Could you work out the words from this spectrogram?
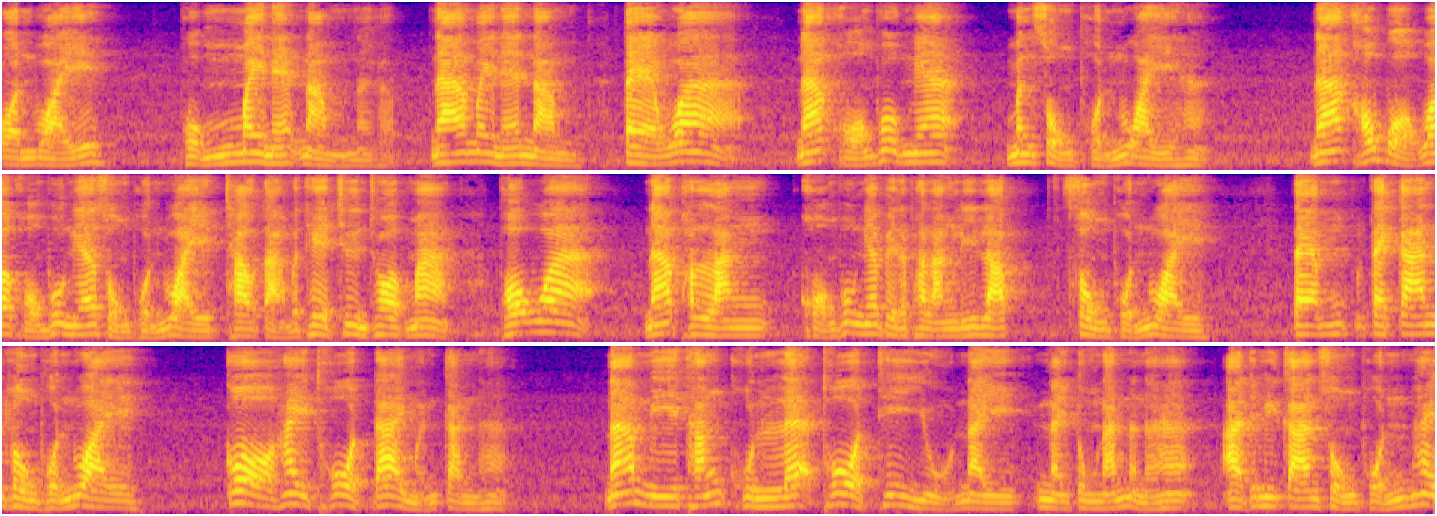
อ่อนไหว ผมไม่แนะนำนะครับนะไม่แนะนำแต่ว่านะของพวกเนี้ยมันส่งผลไวฮะนะเขาบอกว่าของพวกเนี้ยส่งผลไวชาวต่างประเทศชื่นชอบมาก เพราะว่านะพลังของพวกเนี้ยเป็นพลังลี้ลับส่งผลไวแต่แต่การส่งผลไวก็ให้โทษได้เหมือนกันฮะนะมีทั้งคุณและโทษที่อยู่ในในตรงนั้นนะฮะอาจจะมีการส่งผลให้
